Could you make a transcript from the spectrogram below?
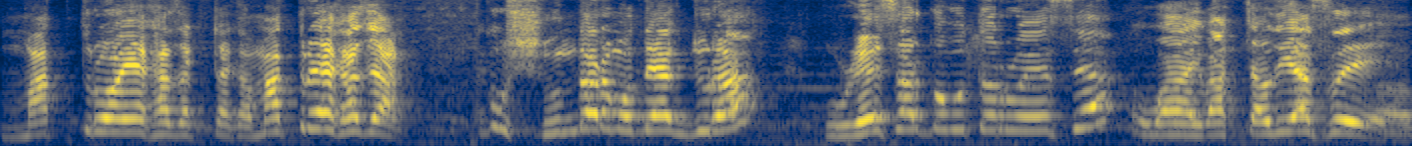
মাত্র এক হাজার টাকা মাত্র এক হাজার। খুব সুন্দর মধ্যে এক জোড়া। রেসার কবুতর রয়েছে। ও ভাই বাচ্চাও দিয়ে আছে। হ্যাঁ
